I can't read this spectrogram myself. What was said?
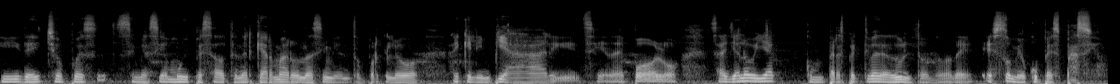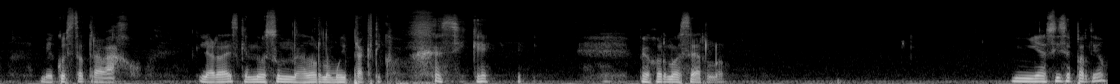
y de hecho pues se me hacía muy pesado tener que armar un nacimiento porque luego hay que limpiar y se llena de polvo. O sea, ya lo veía con perspectiva de adulto, ¿no? De esto me ocupa espacio, me cuesta trabajo. La verdad es que no es un adorno muy práctico. Así que mejor no hacerlo. Y así se partió.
